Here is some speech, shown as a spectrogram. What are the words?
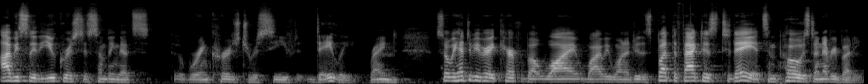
obviously the Eucharist is something that's that we're encouraged to receive daily, right? Mm. So we have to be very careful about why why we want to do this. But the fact is, today it's imposed on everybody.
